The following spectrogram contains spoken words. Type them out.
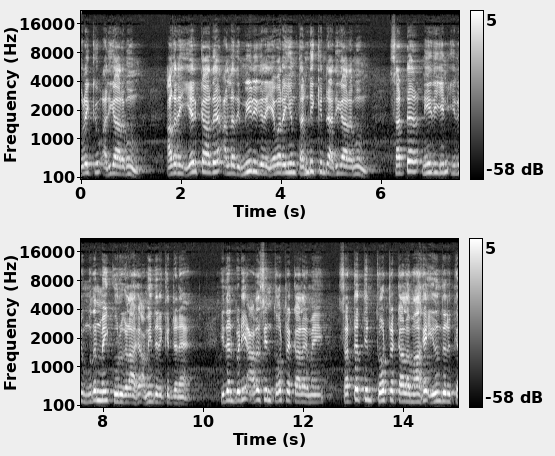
உரைக்கும் அதிகாரமும் அதனை ஏற்காத அல்லது மீறுகிற எவரையும் தண்டிக்கின்ற அதிகாரமும் சட்ட நீதியின் இரு முதன்மை கூறுகளாக அமைந்திருக்கின்றன. இதன்படி அரசின் தோற்ற காலமே சட்டத்தின் தோற்ற காலமாக இருந்திருக்க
